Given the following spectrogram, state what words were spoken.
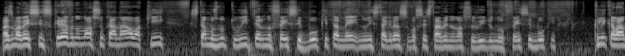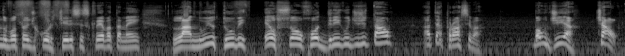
Mais uma vez, se inscreva no nosso canal aqui. Estamos no Twitter, no Facebook e também no Instagram. Se você está vendo o nosso vídeo no Facebook, clica lá no botão de curtir e se inscreva também lá no YouTube. Eu sou Rodrigo Digital. Até a próxima. Bom dia. Tchau.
